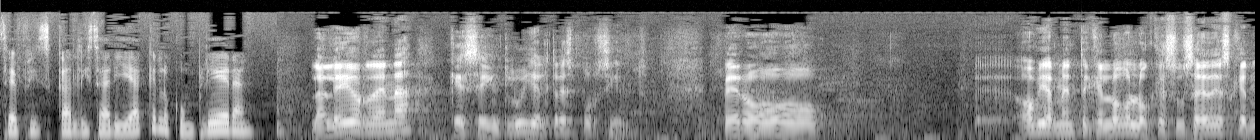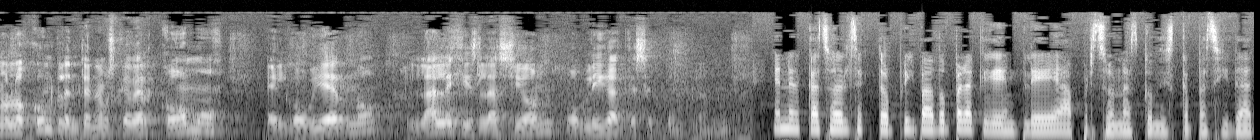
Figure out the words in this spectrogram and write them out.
Se fiscalizaría que lo cumplieran. La ley ordena que se incluya el 3%, pero obviamente que luego lo que sucede es que no lo cumplen. Tenemos que ver cómo el gobierno, la legislación obliga a que se cumplan. En el caso del sector privado, para que emplee a personas con discapacidad,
